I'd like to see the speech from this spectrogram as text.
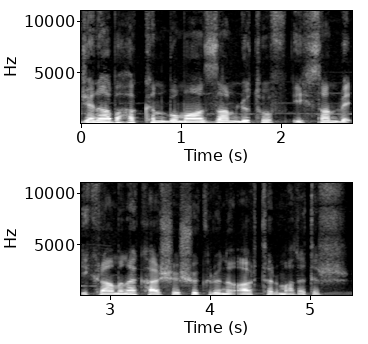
Cenab-ı Hakk'ın bu muazzam lütuf, ihsan ve ikramına karşı şükrünü artırmalıdır.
